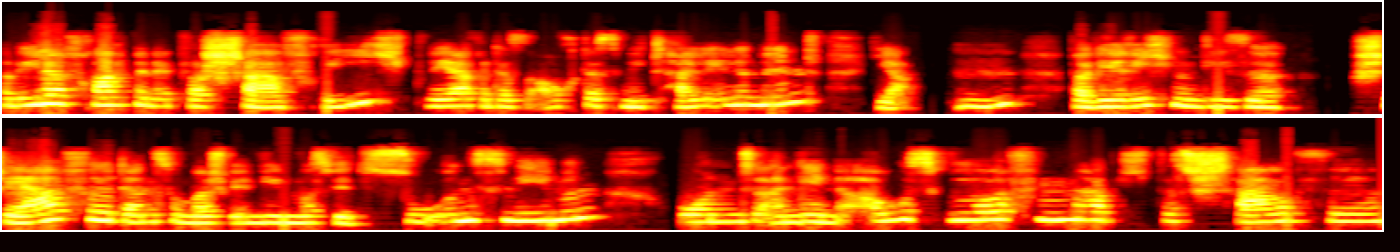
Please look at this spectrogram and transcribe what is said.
Und Ela fragt, wenn etwas scharf riecht, wäre das auch das Metallelement? Ja, mh, weil wir riechen diese Schärfe dann zum Beispiel in dem, was wir zu uns nehmen. Und an den Auswürfen habe ich das Scharfe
